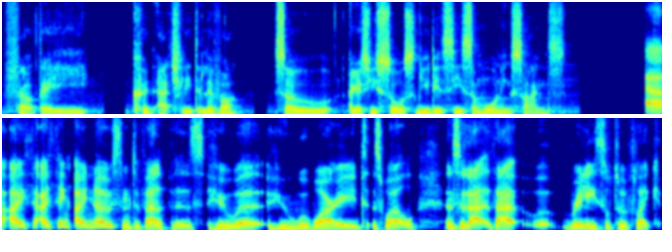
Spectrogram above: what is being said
felt they could actually deliver. So I guess you saw you did see some warning signs. Uh, I th- I think I know some developers who were who were worried as well, and so that that uh, really sort of like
